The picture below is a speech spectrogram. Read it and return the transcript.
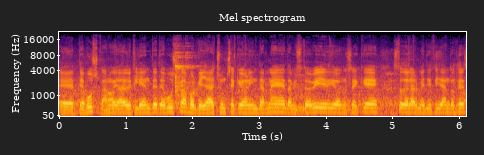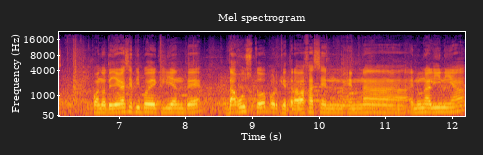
eh, te busca, ¿no? Ya el cliente te busca porque ya ha hecho un chequeo en internet, ha visto vídeos, no sé qué, esto de la hermeticidad. Entonces, cuando te llega ese tipo de cliente, da gusto porque trabajas en, en una, en una línea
